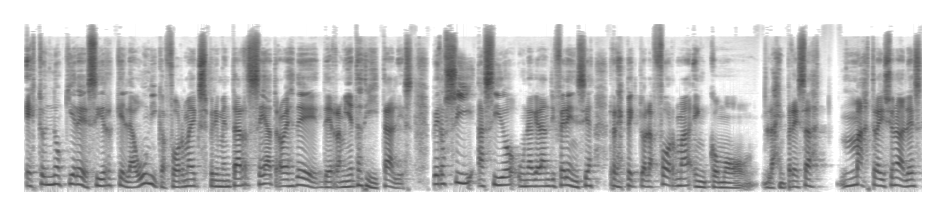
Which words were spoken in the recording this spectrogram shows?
esto no quiere decir que la única forma de experimentar sea a través de, herramientas digitales, pero sí ha sido una gran diferencia respecto a la forma en cómo las empresas más tradicionales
